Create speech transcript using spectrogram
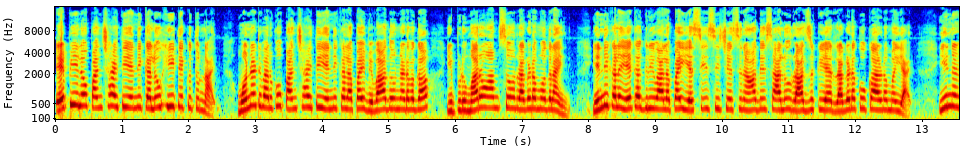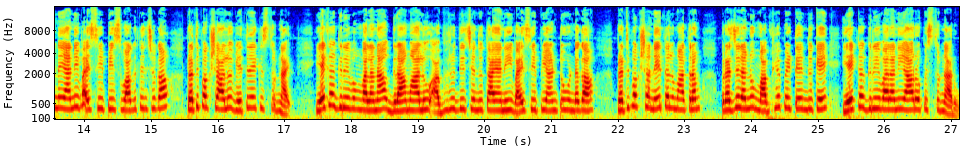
ఏపీలో పంచాయతీ ఎన్నికలు హీట్ ఎక్కుతున్నాయి మొన్నటి వరకు పంచాయతీ ఎన్నికలపై వివాదం నడవగా ఇప్పుడు మరో అంశం రగడ మొదలైంది. ఎన్నికల ఏకగ్రీవాలపై ఎస్ఈసీ చేసిన ఆదేశాలు రాజకీయ రగడకు కారణమయ్యాయి. ఈ నిర్ణయాన్ని వైసీపీ స్వాగతించగా ప్రతిపక్షాలు వ్యతిరేకిస్తున్నాయి. ఏకగ్రీవం వలన గ్రామాలు అభివృద్ధి చెందుతాయని వైసీపీ అంటూ ఉండగా ప్రతిపక్ష నేతలు మాత్రం ప్రజలను మభ్యపెట్టేందుకే ఏకగ్రీవాలని ఆరోపిస్తున్నారు.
